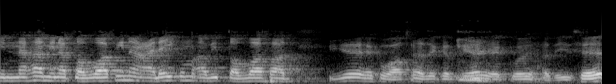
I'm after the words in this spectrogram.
إنها من الطوافين عليكم أو الطوافات. یہ ایک واقعہ ذکر کیا یہ کوئی حدیث ہے۔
